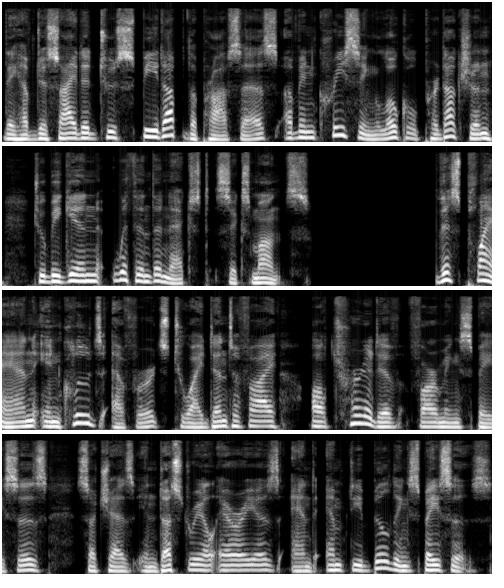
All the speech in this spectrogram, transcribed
they have decided to speed up the process of increasing local production to begin within the next six months. This plan includes efforts to identify alternative farming spaces such as industrial areas and empty building spaces.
